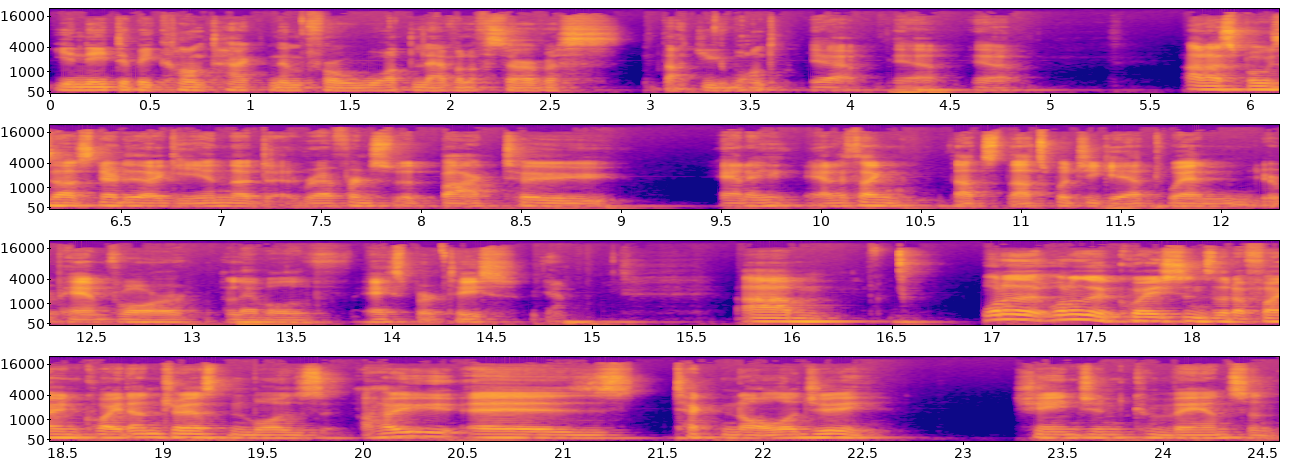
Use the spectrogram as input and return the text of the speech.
You need to be contacting them for what level of service that you want. Yeah, yeah, yeah. And I suppose that's nearly again that reference it back to any anything. That's that's what you get when you're paying for a level of expertise. Yeah. Um, one of the one of the questions that I found quite interesting was how is technology changing conveyancing?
